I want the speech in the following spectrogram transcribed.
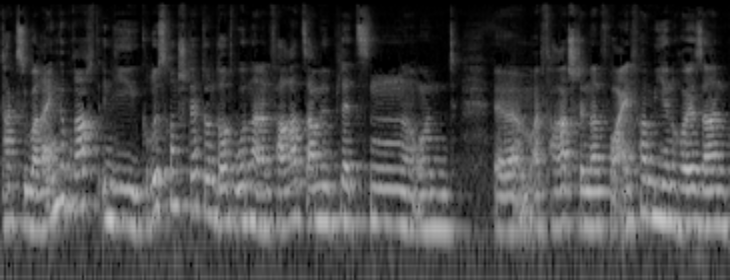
tagsüber reingebracht in die größeren Städte und dort wurden dann an Fahrradsammelplätzen und ähm, an Fahrradständern vor Einfamilienhäusern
